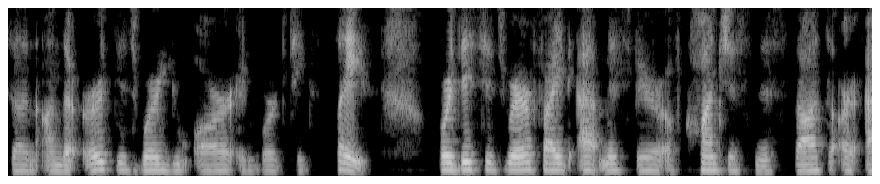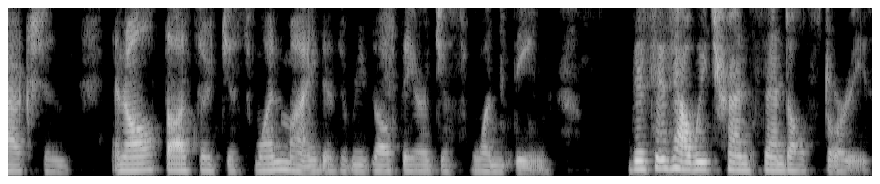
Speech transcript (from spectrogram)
son. On the earth is where you are and work takes place. For this is rarefied atmosphere of consciousness. Thoughts are actions, and all thoughts are just one mind. As a result, they are just one thing. This is how we transcend all stories.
